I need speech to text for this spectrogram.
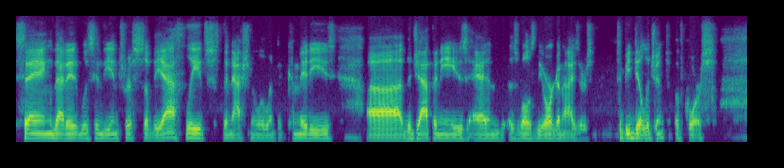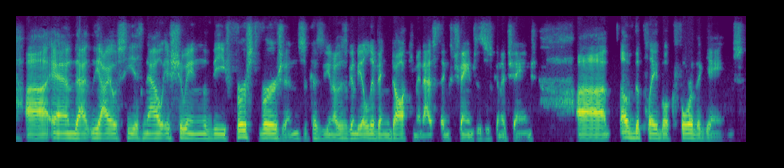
saying that it was in the interests of the athletes, the National Olympic Committees, uh, the Japanese, and as well as the organizers to be diligent, of course, uh, and that the IOC is now issuing the first versions because you know this is going to be a living document as things change. This is going to change uh, of the playbook for the games.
